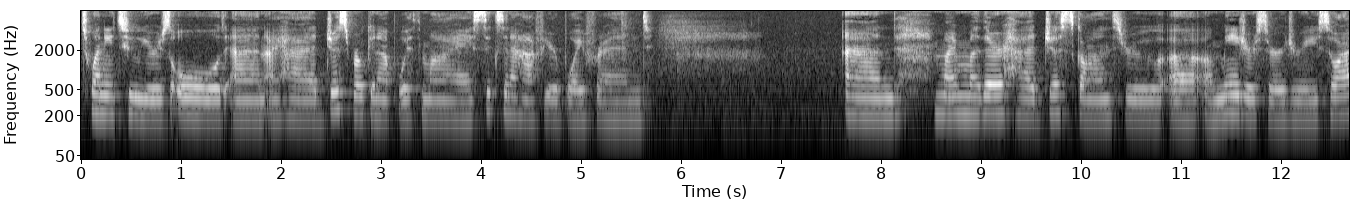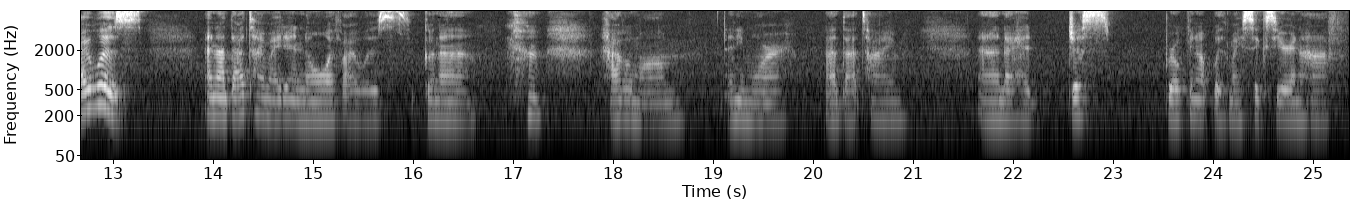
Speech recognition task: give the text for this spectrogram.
22 years old and I had just broken up with my six and a half year boyfriend and my mother had just gone through a, a major surgery so I was and at that time, I didn't know if I was gonna have a mom anymore at that time. And I had just broken up with my six year and a half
